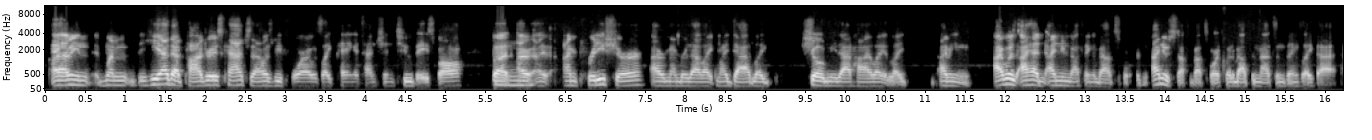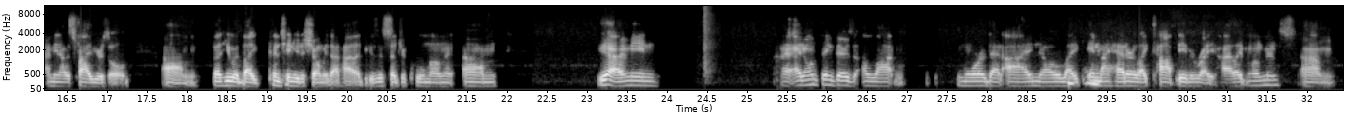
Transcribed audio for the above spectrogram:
I, mean, when he had that Padres catch, that was before I was like paying attention to baseball. But mm. I, I, I'm pretty sure I remember that like my dad like showed me that highlight. Like, I mean, I was I had I knew nothing about sport. I knew stuff about sports, but about the Mets and things like that. I mean, I was five years old. Um, but he would like continue to show me that highlight because it's such a cool moment. Um, yeah, I mean, I, I don't think there's a lot more that I know like in my head are like top David Wright highlight moments. Um,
